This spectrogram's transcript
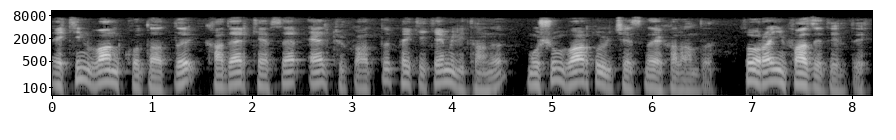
Ekin Van Kod adlı Kader Kevser El Türk adlı PKK militanı Muş'un Varto ilçesinde yakalandı. Sonra infaz edildi.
